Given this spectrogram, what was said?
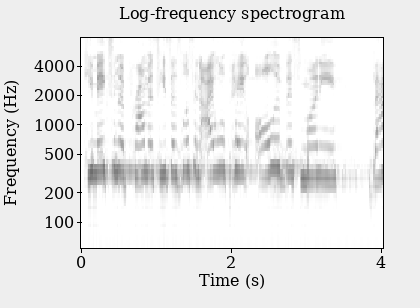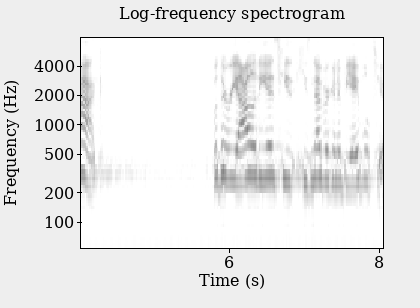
He makes him a promise. He says, Listen, I will pay all of this money back. But the reality is, he, he's never going to be able to.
